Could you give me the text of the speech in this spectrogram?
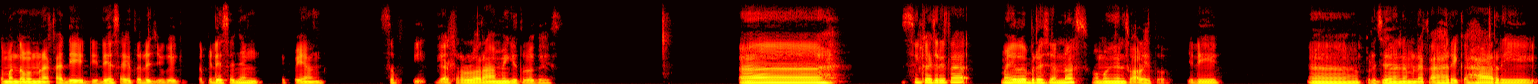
teman-teman mereka di di desa itu ada juga gitu, tapi desanya tipe yang sepi, nggak terlalu rame gitu loh guys. Eee, singkat cerita, My Liberation Notes ngomongin soal itu. Jadi, eee, perjalanan mereka hari ke hari,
